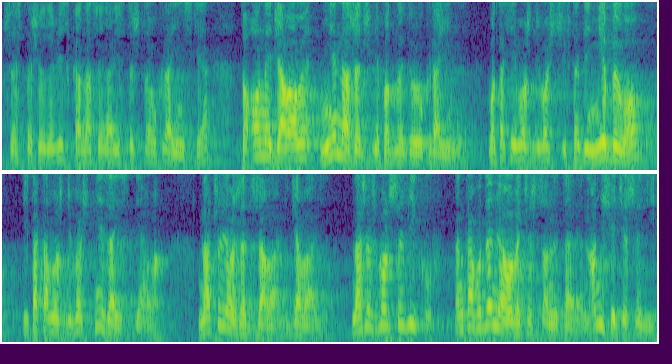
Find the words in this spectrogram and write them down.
przez te środowiska nacjonalistyczne ukraińskie, to one działały nie na rzecz niepodległej Ukrainy, bo takiej możliwości wtedy nie było i taka możliwość nie zaistniała. Na czyją rzecz działali? działali? Na rzecz bolszewików. NKWD miało wyczyszczony teren. Oni się cieszyli.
